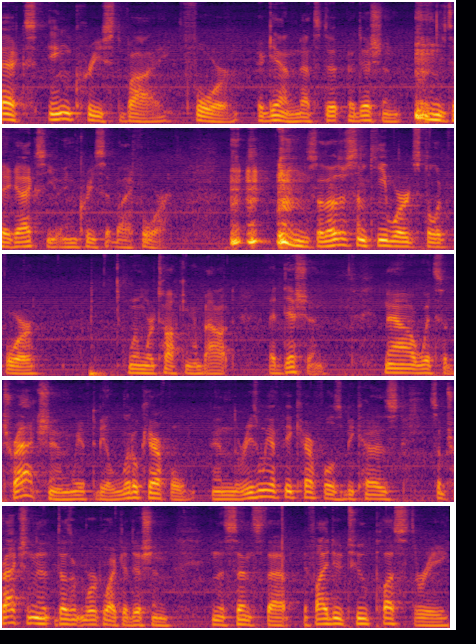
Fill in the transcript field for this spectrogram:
x increased by 4. Again, that's addition. you take x, you increase it by 4. so those are some keywords to look for when we're talking about addition. Now with subtraction, we have to be a little careful. And the reason we have to be careful is because subtraction doesn't work like addition in the sense that if I do 2 plus 3,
